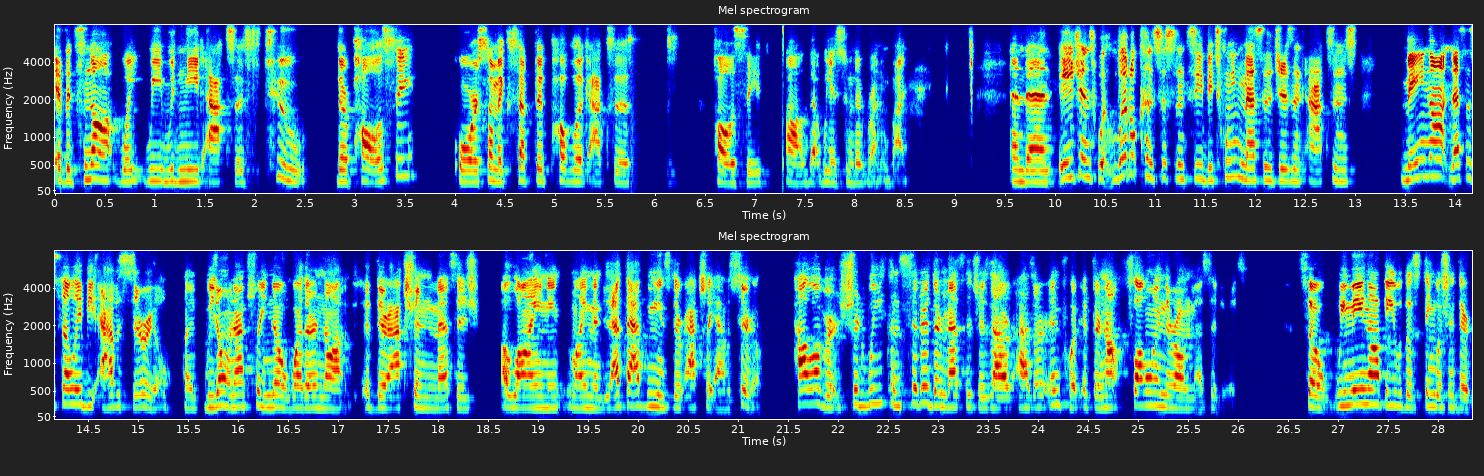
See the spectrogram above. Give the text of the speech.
If it's not, we, we would need access to their policy or some accepted public access policy uh, that we assume they're running by. And then agents with little consistency between messages and actions may not necessarily be adversarial. Like we don't actually know whether or not if their action message aligning alignment, that, that means they're actually adversarial. However, should we consider their messages as, as our input if they're not following their own messages? So we may not be able to distinguish if they're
